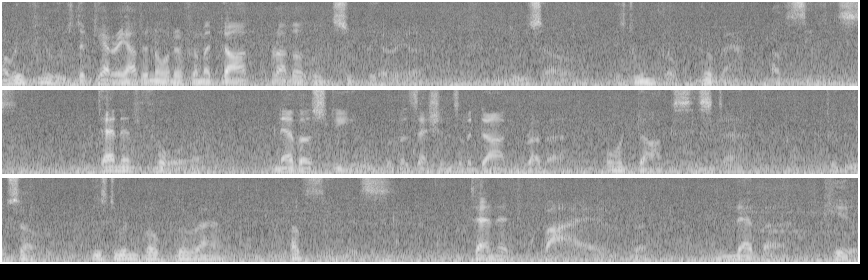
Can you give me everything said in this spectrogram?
or refuse to carry out an order from a Dark Brotherhood superior. To do so is to invoke the wrath of Sithis. Tenet 4. Never steal the possessions of a Dark Brother or Dark Sister. To do so is to invoke the wrath of Sithis. Tenet 5. Never kill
